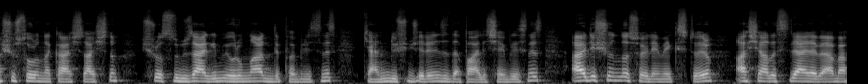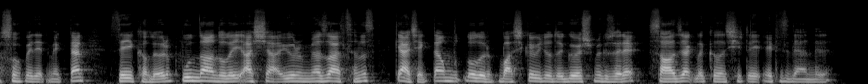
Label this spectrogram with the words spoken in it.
şu sorunla karşılaştım. Şurası güzel gibi yorumlar da yapabilirsiniz. Kendi düşüncelerinizi de paylaşabilirsiniz. Ayrıca şunu da söylemek istiyorum. Aşağıda sizlerle beraber sohbet etmekten zevk alıyorum. Bundan dolayı aşağı yorum yazarsanız gerçekten mutlu olurum. Başka videoda görüşmek üzere. Sağlıcakla kalın şirketi izleyenleri.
